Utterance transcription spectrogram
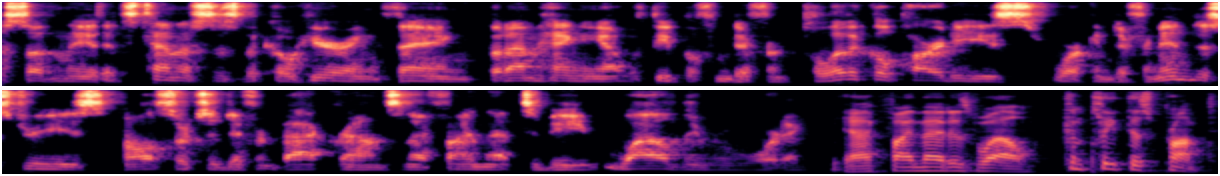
Suddenly it's tennis is the cohering thing, but I'm hanging out with people from different political parties, work in different industries, all sorts of different backgrounds. And I find that to be wildly rewarding. Yeah, I find that as well. Complete this prompt.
